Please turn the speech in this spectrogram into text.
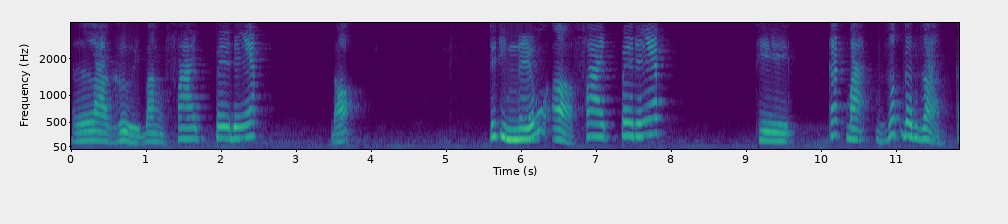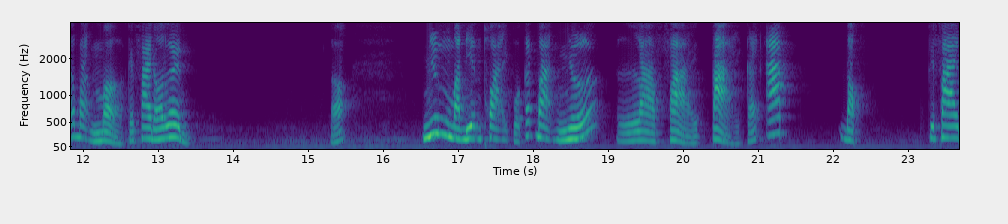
là gửi bằng file PDF. Đó. Thế thì nếu ở file PDF thì các bạn rất đơn giản, các bạn mở cái file đó lên. Đó. Nhưng mà điện thoại của các bạn nhớ là phải tải cái app đọc cái file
